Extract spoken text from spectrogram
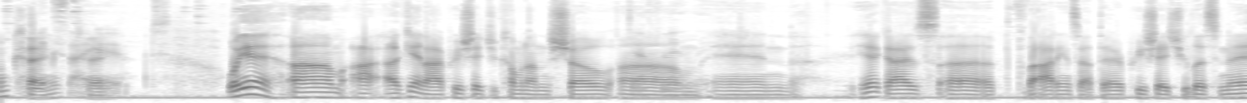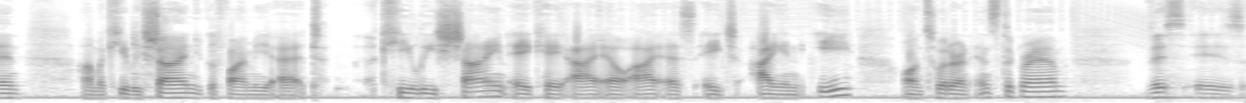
okay, I'm okay. Well, yeah. Um, I, again, I appreciate you coming on the show. Um, Definitely. and yeah, guys, uh, for the audience out there, appreciate you listening in. I'm Akili Shine. You can find me at Akili Shine, A K I L I S H I N E, on Twitter and Instagram. This is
